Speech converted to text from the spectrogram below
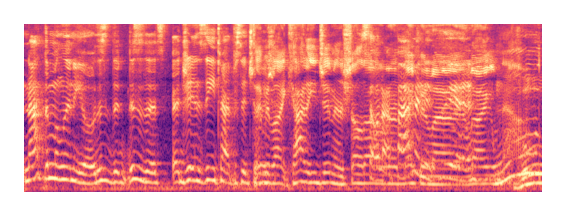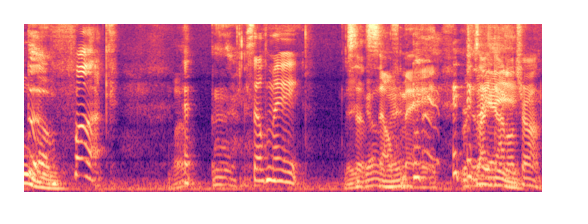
not the millennial. This is the this is a, a Gen Z type of situation. They situation. be like Kylie Jenner showed Sold out out and five making like, minutes, yeah. like No. what the fuck? Well, self-made. there Self-made. Just like Donald Trump.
